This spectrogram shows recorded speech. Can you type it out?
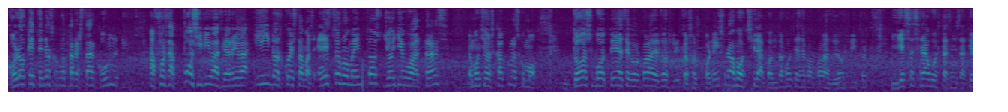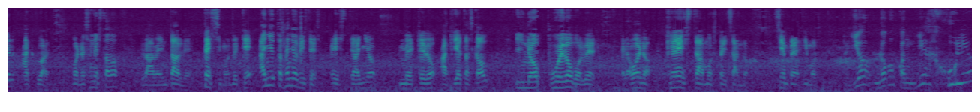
con lo que tenemos que contrarrestar con una fuerza positiva hacia arriba y nos cuesta más. En estos momentos yo llevo atrás, hemos hecho los cálculos como dos botellas de Coca-Cola de 2 litros. Os ponéis una mochila con dos botellas de Coca-Cola de 2 litros y esa será vuestra sensación actual. Bueno, es un estado lamentable, pésimo, de que año tras año dices, este año me quedo aquí atascado y no puedo volver. Pero bueno, ¿qué estamos pensando? Siempre decimos, yo luego cuando llega julio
